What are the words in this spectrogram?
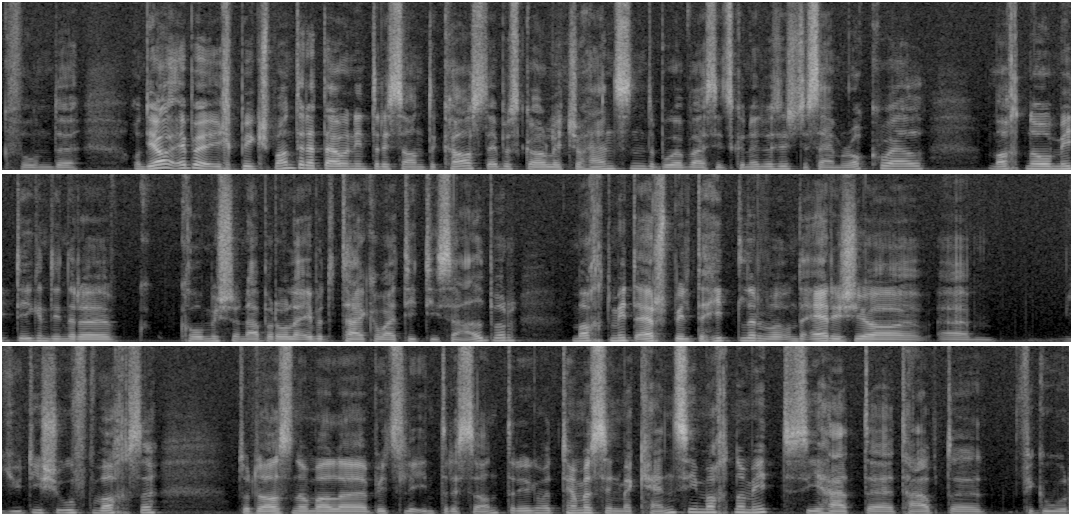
gefunden. Und ja, eben, ich bin gespannt. Er hat auch einen interessanten Cast. Eben Scarlett Johansson, der Bub weiß jetzt gar nicht, was ist. Der Sam Rockwell macht noch mit irgendeiner komischen Nebenrolle. Eben der Taika Waititi selber macht mit. Er spielt den Hitler und er ist ja ähm, jüdisch aufgewachsen. Durch das nochmal ein bisschen interessanter. Irgendwas. Thomasin McKenzie macht noch mit. Sie hat äh, die Hauptfigur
